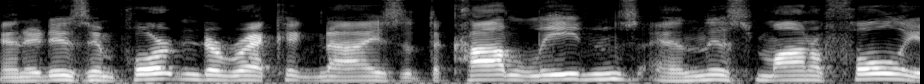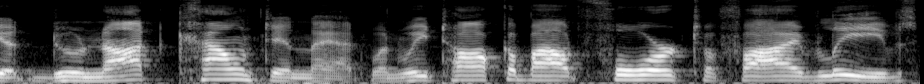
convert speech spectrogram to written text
And it is important to recognize that the cotyledons and this monofoliate do not count in that. When we talk about four to five leaves,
